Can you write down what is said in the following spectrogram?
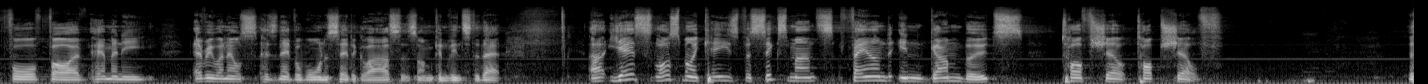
Four, five, how many? Everyone else has never worn a set of glasses, I'm convinced of that. Uh, yes, lost my keys for six months, found in gum boots, top shelf. Top shelf.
